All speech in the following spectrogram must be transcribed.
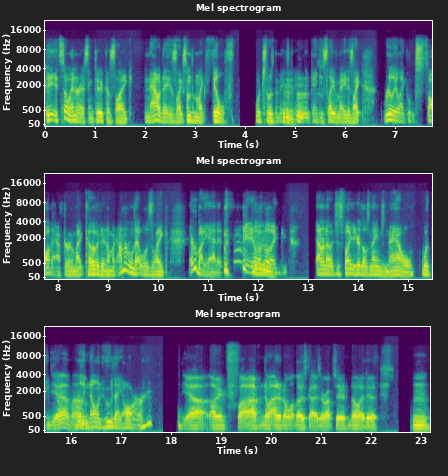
It- it's so interesting too because like nowadays like something like filth which was the mixtape Hmm. that Genki Slave made is like really like sought after and like coveted and i'm like i remember when that was like everybody had it you know Mm. like i don't know it's just funny to hear those names now with people Yeah, really knowing who they are yeah, I mean, I have no, I don't know what those guys are up to. No idea. Mm.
